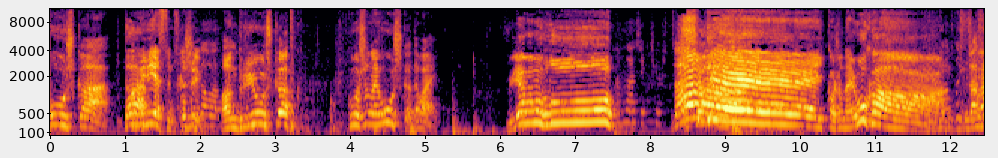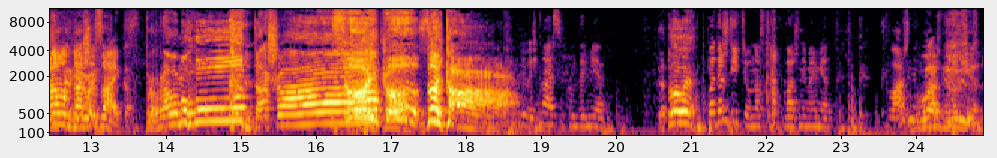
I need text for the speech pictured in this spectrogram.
ушко. Да. Поприветствуем, скажи. Готово. Андрюшка, кожаное ушко, давай. В левом углу. Чешется. Андрей! Кожаное ухо! В правом Даша Зайка. В правом углу Даша... Зайка! Зайка! На секундомер. Готовы? Подождите, у нас тут важный момент. Важный? Важный момент.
